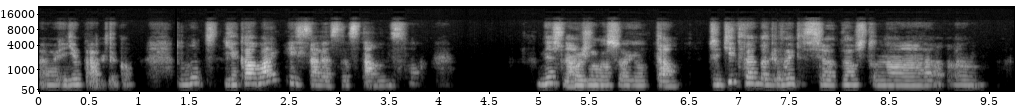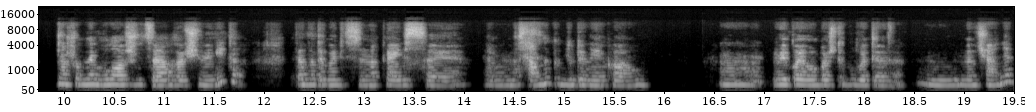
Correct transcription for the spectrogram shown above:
е, є практика. Тому яка вартість зараз наставництва? Не знаю. Кожного свою. Так. Тоді треба дивитися просто на Ну, щоб не було, що це гроші на вітер, треба дивитися на кейси е, наставника, людини, яка в якої ви хочете купити навчання,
